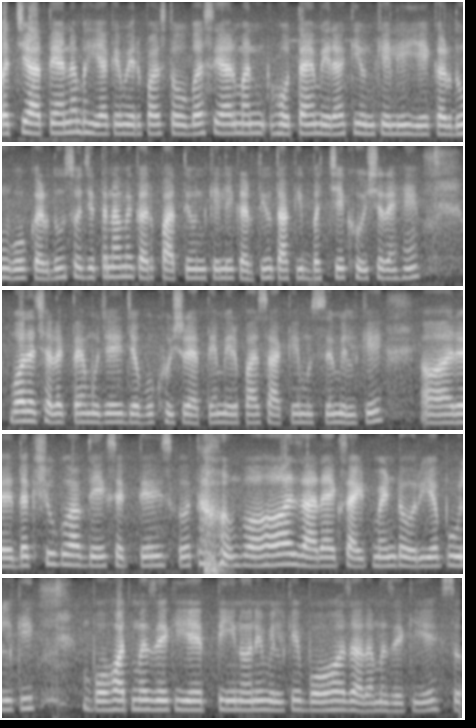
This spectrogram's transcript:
बच्चे आते हैं ना भैया के मेरे पास तो बस यार मन होता है मेरा कि उनके लिए ये कर दूँ, वो कर दूँ। सो जितना मैं कर पाती हूँ, उनके लिए करती हूँ ताकि बच्चे खुश रहें। बहुत अच्छा लगता है मुझे जब वो खुश रहते हैं मेरे पास आके मुझसे मिलके। और दक्षु को आप देख सकते हो इसको तो बहुत ज़्यादा एक्साइटमेंट हो रही है पूल की। बहुत मज़े किए तीनों ने मिलके बहुत ज़्यादा मज़े किए। सो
